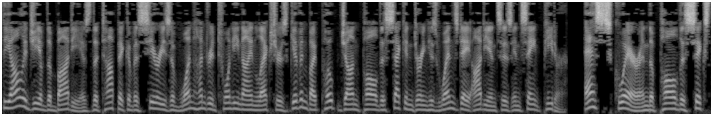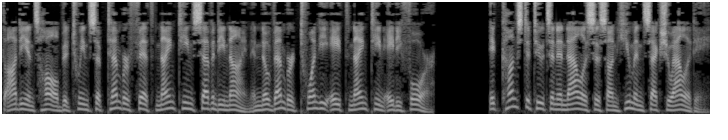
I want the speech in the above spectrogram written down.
Theology of the Body is the topic of a series of 129 lectures given by Pope John Paul II during his Wednesday audiences in St. Peter's Square and the Paul VI Audience Hall between September 5, 1979 and November 28, 1984. It constitutes an analysis on human sexuality.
